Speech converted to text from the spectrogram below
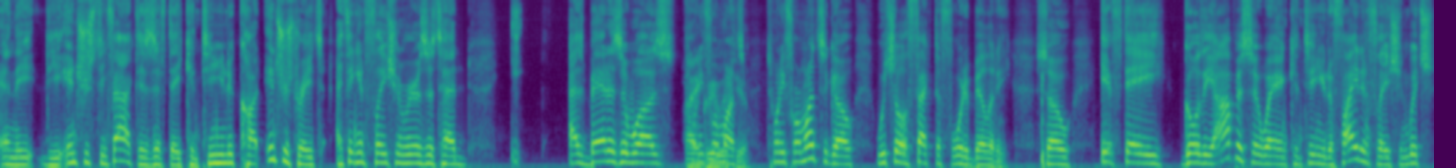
And the the interesting fact is if they continue to cut interest rates, I think inflation rears its head as bad as it was 24 months 24 months ago which will affect affordability. So if they go the opposite way and continue to fight inflation which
